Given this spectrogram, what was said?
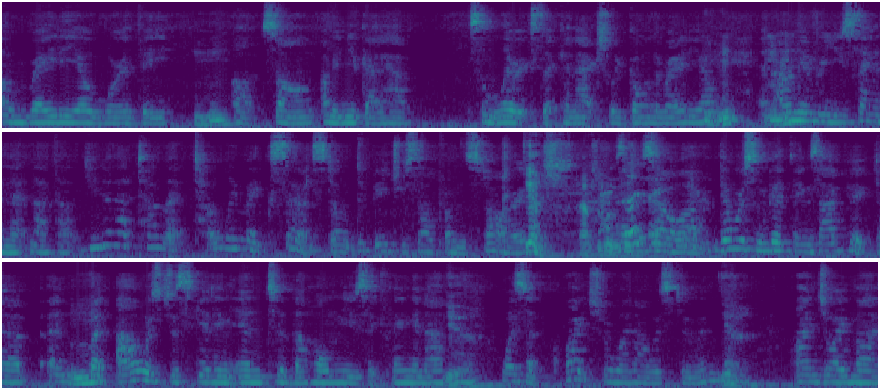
a radio worthy Mhm. uh, song. I mean, you've got to have some lyrics that can actually go on the radio. Mhm, And I mhm. remember you saying that, and I thought, you know, that, to- that totally makes sense. Don't defeat yourself from the start. Yes, absolutely. And so uh, Yeah. there were some good things I picked up, and Mhm. but I was just getting into the whole music thing, and I Yeah, wasn't quite sure what I was doing. but yeah. I enjoyed my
